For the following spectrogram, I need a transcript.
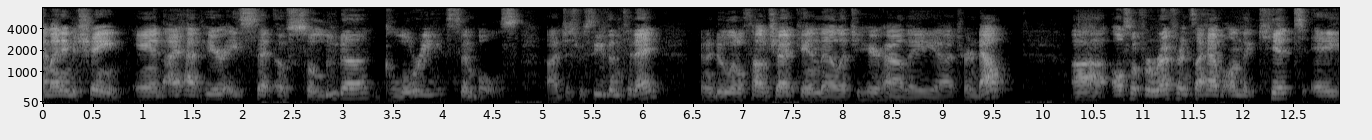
Hi, my name is Shane, and I have here a set of Saluda Glory cymbals. I just received them today. I'm Going to do a little sound check and uh, let you hear how they uh, turned out. Uh, also, for reference, I have on the kit a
